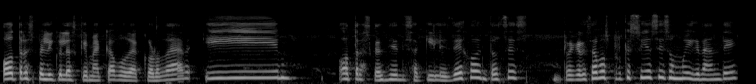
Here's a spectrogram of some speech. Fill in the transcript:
otras películas que me acabo de acordar y otras canciones aquí les dejo. Entonces regresamos porque esto ya se hizo muy grande,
